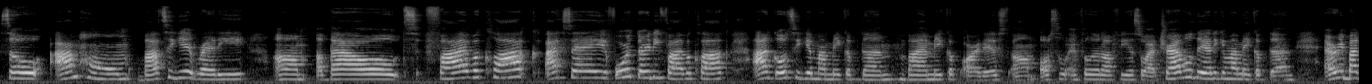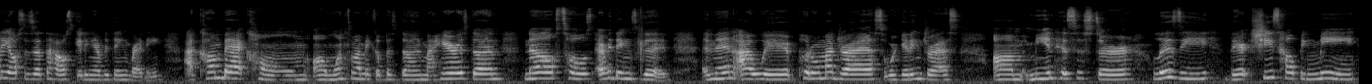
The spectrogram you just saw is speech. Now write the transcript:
So I'm home, about to get ready. Um, about 5 o'clock, I say 4.30, 5 o'clock. I go to get my makeup done by a makeup artist, um, also in Philadelphia. So I travel there to get my makeup done. Everybody else is at the house getting everything ready. I come back home um, once my makeup is done. My hair is done, nails, toes, everything's good. And then I wear, put on my dress. We're getting dressed um, me and his sister Lizzie, there she's helping me,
